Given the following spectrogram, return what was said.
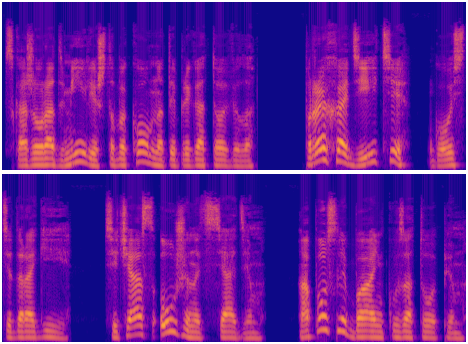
Скажу Радмиле, чтобы комнаты приготовила. Проходите, гости дорогие. Сейчас ужинать сядем, а после баньку затопим.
